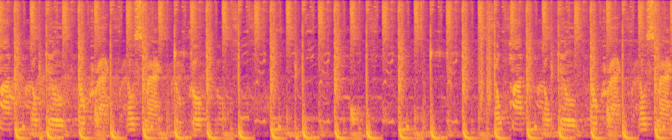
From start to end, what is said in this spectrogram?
pop, no pills, no crack, no smack, no coke. No pop, no pills, no crack, no smack,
